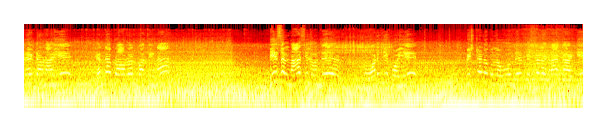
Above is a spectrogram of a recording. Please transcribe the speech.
பிரேக் டவுன் ஆகி என்ன ப்ராப்ளம்னு பார்த்தீங்கன்னா டீசல் நாசில் வந்து உடஞ்சி போய் பிஸ்டனுக்குள்ளே ஊந்து பிஸ்டனை கிராக் ஆக்கி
